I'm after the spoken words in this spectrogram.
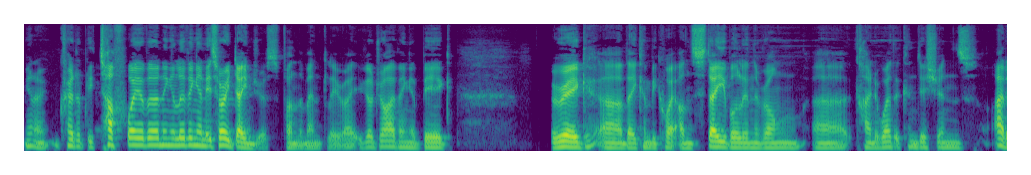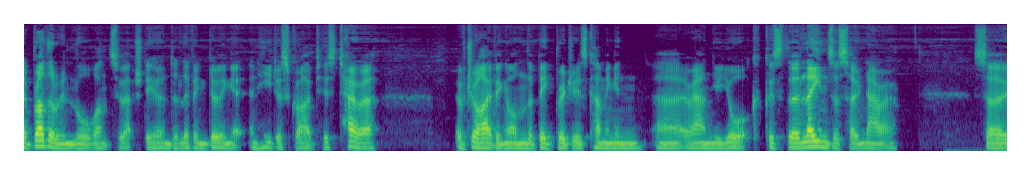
you know incredibly tough way of earning a living, and it's very dangerous fundamentally, right? If you're driving a big rig, uh, they can be quite unstable in the wrong uh, kind of weather conditions. I had a brother-in-law once who actually earned a living doing it, and he described his terror of driving on the big bridges coming in uh, around New York because the lanes are so narrow. So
